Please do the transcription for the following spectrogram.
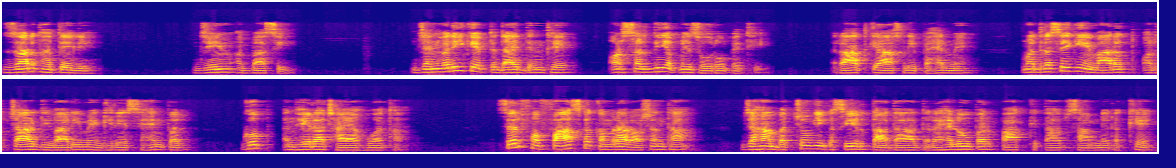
زرد ہتیلی جیم عباسی۔ جنوری کے ابتدائی دن تھے اور سردی اپنے زوروں پہ تھی۔ رات کے آخری پہر میں مدرسے کی عمارت اور چار دیواری میں گھرے صحن پر گپ اندھیرا چھایا ہوا تھا۔ صرف حفاظ کا کمرہ روشن تھا، جہاں بچوں کی کثیر تعداد رحلوں پر پاک کتاب سامنے رکھے،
